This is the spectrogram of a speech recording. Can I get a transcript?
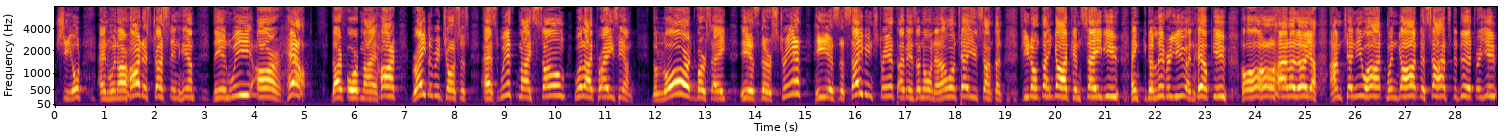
shield. And when our heart is trusting Him, then we are helped. Therefore, my heart greatly rejoices, as with my song will I praise Him. The Lord, verse 8, is their strength. He is the saving strength of His anointed. I want to tell you something. If you don't think God can save you and deliver you and help you, oh, hallelujah. I'm telling you what, when God decides to do it for you,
